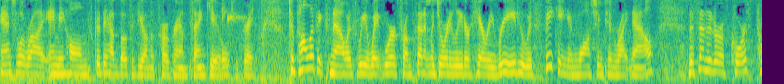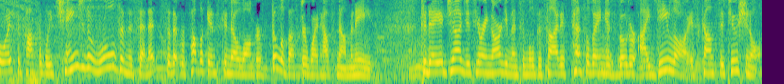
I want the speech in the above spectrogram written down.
Angela Rye, Amy Holmes, good to have both of you on the program. Thank you. Thank you, Grace. To politics now as we await word from Senate Majority Leader Harry Reid, who is speaking in Washington right now. The senator, of course, poised to possibly change the rules in the Senate so that Republicans can no longer filibuster White House nominees. Today, a judge is hearing arguments and will decide if Pennsylvania's voter ID law is constitutional.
